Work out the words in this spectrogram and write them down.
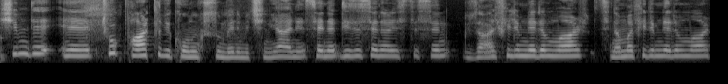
Şimdi e, çok farklı bir konuksun benim için. Yani sene, dizi senaristisin, güzel filmlerin var, sinema filmlerin var.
